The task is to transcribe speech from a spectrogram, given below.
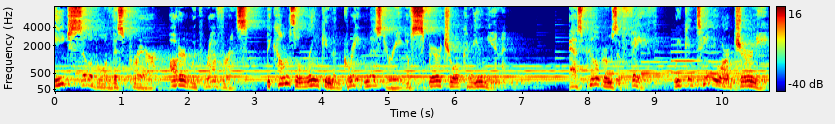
Each syllable of this prayer, uttered with reverence, becomes a link in the great mystery of spiritual communion. As pilgrims of faith, we continue our journey,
